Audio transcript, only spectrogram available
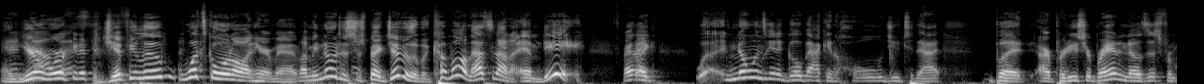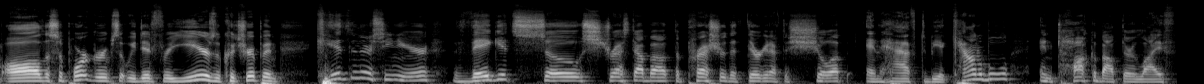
and, And you're working this. at the Jiffy Lube. What's going on here, man? I mean, no disrespect, Jiffy Lube, but come on, that's not an MD, right? Like, well, no one's gonna go back and hold you to that. But our producer Brandon knows this from all the support groups that we did for years with Quit Tripping. Kids in their senior year, they get so stressed out about the pressure that they're gonna have to show up and have to be accountable and talk about their life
